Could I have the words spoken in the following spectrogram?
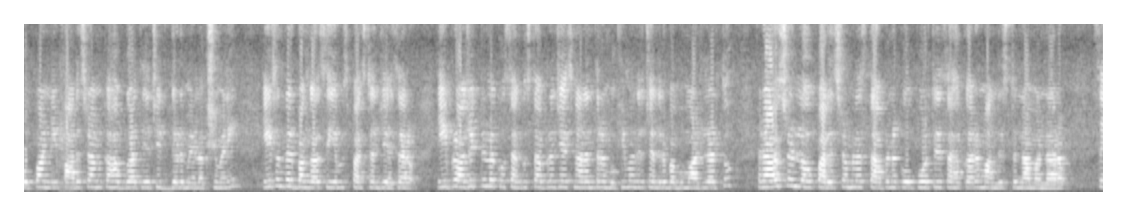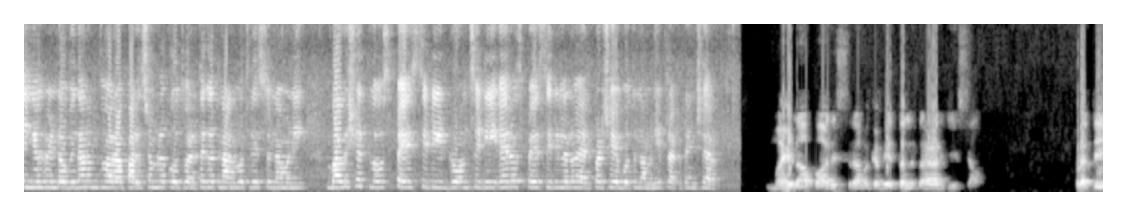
కుప్పాన్ని పారిశ్రామిక హబ్గా తీర్చిదిద్దడమే లక్ష్యమని ఈ సందర్భంగా సీఎం స్పష్టం చేశారు. ఈ ప్రాజెక్టులకు శంకుస్థాపన చేసిన అనంతరం ముఖ్యమంత్రి చంద్రబాబు మాట్లాడుతూ రాష్ట్రంలో పరిశ్రమల స్థాపనకు పూర్తి సహకారం అందిస్తున్నామన్నారు. సింగిల్ విండో విధానం ద్వారా పరిశ్రమలకు త్వరితగతిన అనుమతులు ఇస్తున్నామని భవిష్యత్తులో space city drone city aerospace సిటీలను ఏర్పాటు చేయబోతున్నామని ప్రకటించారు. మహిళా పారిశ్రామికవేత్తల్ని తయారు చేశాం. ప్రతి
